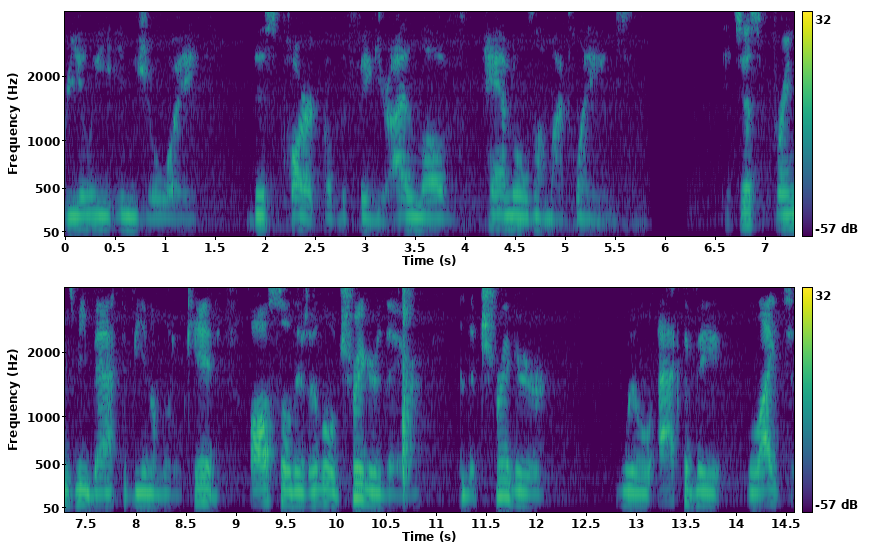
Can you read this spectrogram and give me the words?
really enjoy this part of the figure. I love handles on my planes. It just brings me back to being a little kid. Also, there's a little trigger there, and the trigger will activate lights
